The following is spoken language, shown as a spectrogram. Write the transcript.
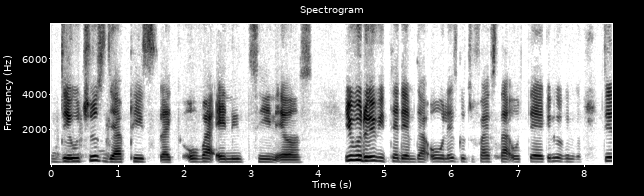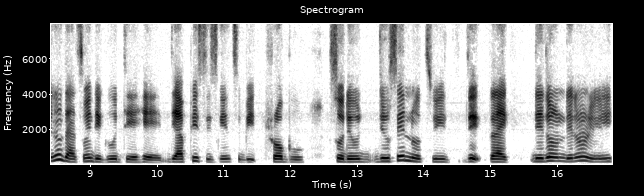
they will choose their peace like over anything else even though if you tell them that oh let's go to five star hotel can you go, can you go? they know that when they go there hey, their peace is going to be trouble so they will they'll say no to it they like they don't they don't really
